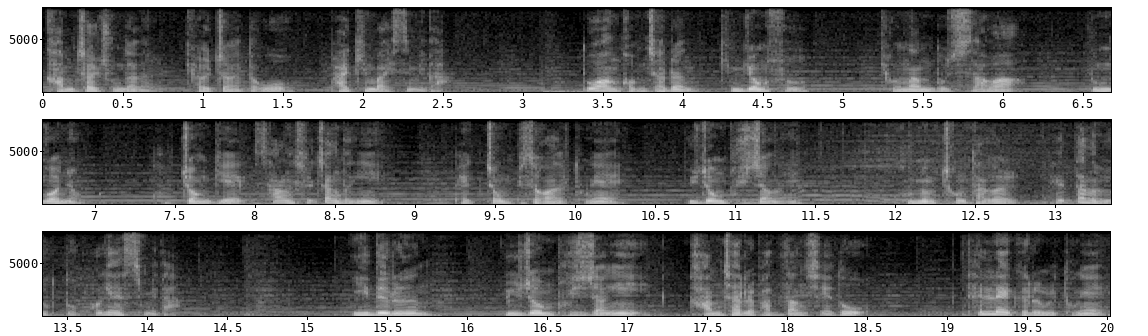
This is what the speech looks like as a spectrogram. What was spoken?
감찰 중단을 결정했다고 밝힌 바 있습니다. 또한 검찰은 김경수 경남도지사와 윤건영 국정기획 상실장 등이 백전 비서관을 통해 유 전 부시장의 구명 청탁을 했다는 의혹도 확인했습니다. 이들은 유 전 부시장이 감찰을 받은 당시에도 텔레그램을 통해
